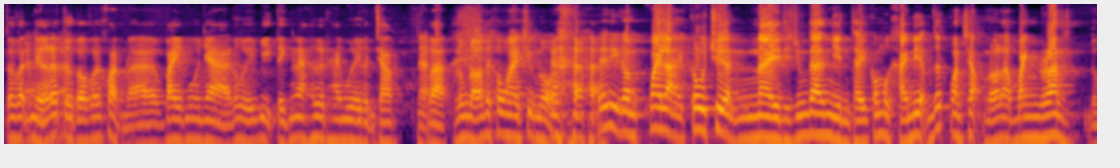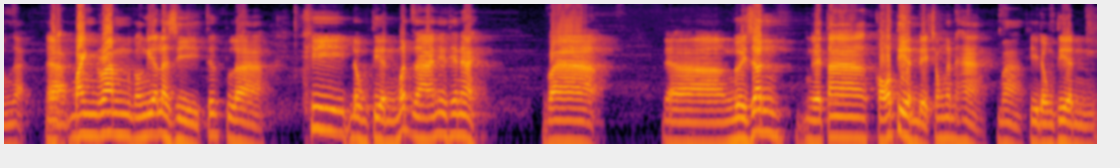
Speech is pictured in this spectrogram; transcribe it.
Tôi vẫn à, nhớ là tôi có cái khoản vay mua nhà lúc ấy bị tính là hơn 20 phần trăm. Và lúc đó thì không ai chịu nổi. Thế thì còn quay lại câu chuyện này thì chúng ta nhìn thấy có một khái niệm rất quan trọng đó là bank run. Đúng rồi. À, bank run có nghĩa là gì? Tức là khi đồng tiền mất giá như thế này và uh, người dân người ta có tiền để trong ngân hàng và thì đồng tiền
